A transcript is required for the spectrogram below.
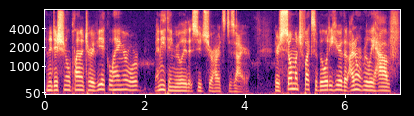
an additional planetary vehicle hangar, or anything really that suits your heart's desire. There's so much flexibility here that I don't really have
